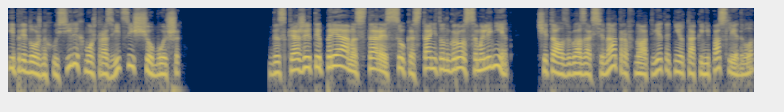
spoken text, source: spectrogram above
и при должных усилиях может развиться еще больше». «Да скажи ты прямо, старая сука, станет он Гроссом или нет?» Читалось в глазах сенаторов, но ответ от нее так и не последовало.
